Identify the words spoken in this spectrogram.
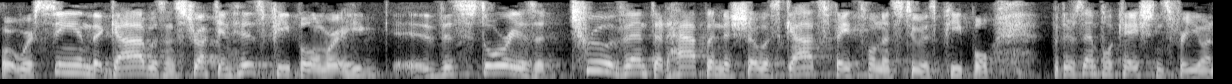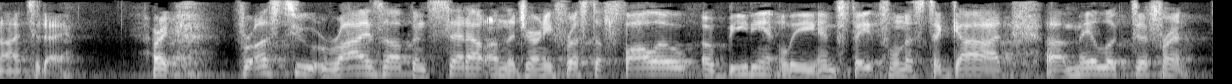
We're seeing that God was instructing his people, and where he, this story is a true event that happened to show us God's faithfulness to his people. But there's implications for you and I today. All right, for us to rise up and set out on the journey, for us to follow obediently in faithfulness to God, uh, may look different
